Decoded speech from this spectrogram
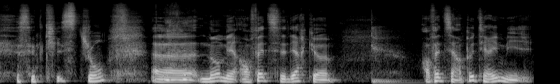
cette question. non mais en fait c'est-à-dire que en fait, c'est un peu terrible, mais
